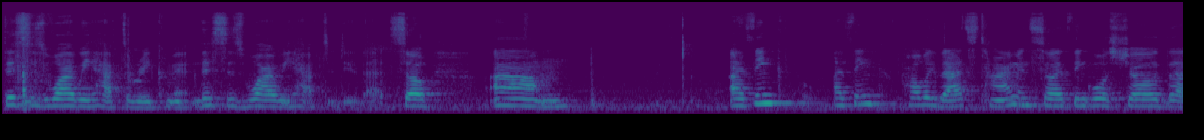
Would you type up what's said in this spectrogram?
this is why we have to recommit. This is why we have to do that. So um, i think I think probably that's time, and so I think we'll show the,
